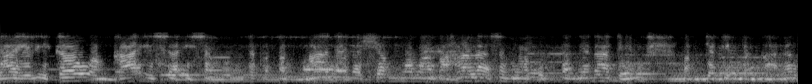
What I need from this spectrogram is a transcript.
Dahil ikaw ang kaisa-isang nakapagmana na siyang mamamahala sa mga kumpanya natin pagdating ng araw.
